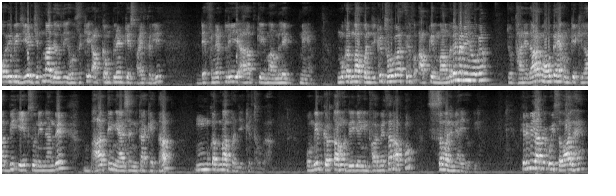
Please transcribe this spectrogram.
और इमीडिएट जितना जल्दी हो सके आप कंप्लेंट केस फ़ाइल करिए। डेफिनेटली आपके मामले में मुकदमा पंजीकृत होगा, सिर्फ़ आपके मामले में नहीं होगा। जो थानेदार महोदय हैं, उनके खिलाफ भी एक सौ निन्यानवे भारतीय न्याय संहिता के तहत मुकदमा पंजीकृत होगा। उम्मीद करता हूँ दी गई इंफॉर्मेशन आपको समझ में आई होगी। फिर भी आपके कोई सवाल है,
